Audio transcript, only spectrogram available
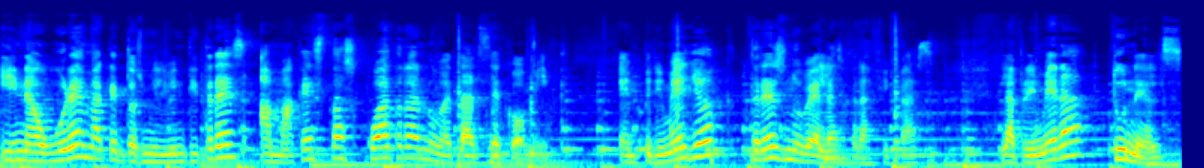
Inaugurem aquest 2023 amb aquestes quatre novetats de còmic. En primer lloc, tres novel·les gràfiques. La primera, Túnels,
